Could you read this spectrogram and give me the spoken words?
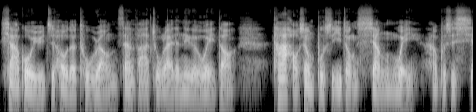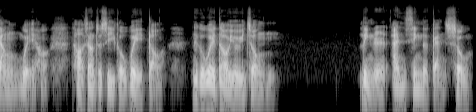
下过雨之后的土壤散发出来的那个味道。它好像不是一种香味，它不是香味哈，它好像就是一个味道。那个味道有一种令人安心的感受，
